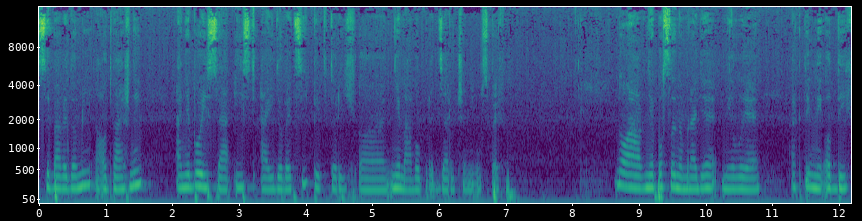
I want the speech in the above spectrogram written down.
sebavedomý a odvážny a nebojí sa ísť aj do veci, pri ktorých uh, nemá vopred zaručený úspech. No a v neposlednom rade miluje aktívny oddych,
